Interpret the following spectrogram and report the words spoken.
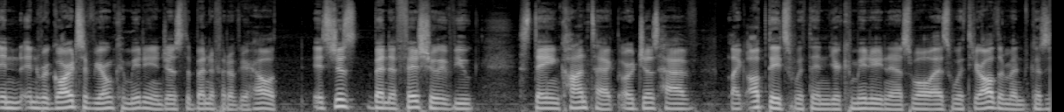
in in regards of your own community and just the benefit of your health, it's just beneficial if you stay in contact or just have like updates within your community as well as with your alderman because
